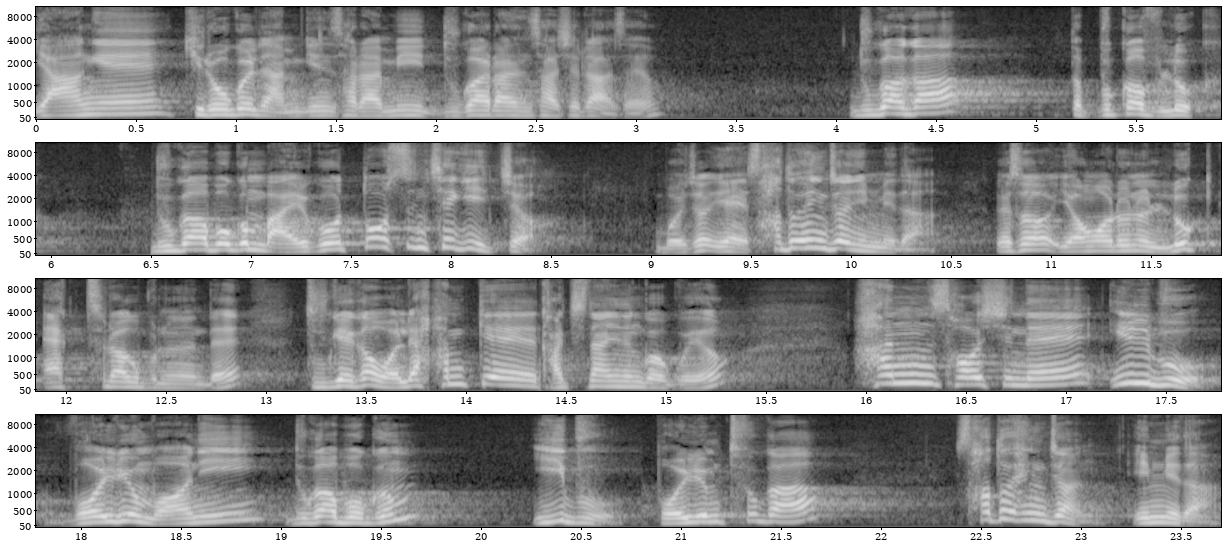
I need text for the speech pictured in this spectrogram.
양의 기록을 남긴 사람이 누가라는 사실을 아세요? 누가가 The Book of Luke. 누가복음 말고 또 쓴 책이 있죠. 뭐죠? 예, 사도행전입니다. 그래서 영어로는 Luke Act라고 부르는데 두 개가 원래 함께 같이 다니는 거고요. 한 서신의 일부, 볼륨 1이 누가복음, 2부, 볼륨 2가 사도행전입니다.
